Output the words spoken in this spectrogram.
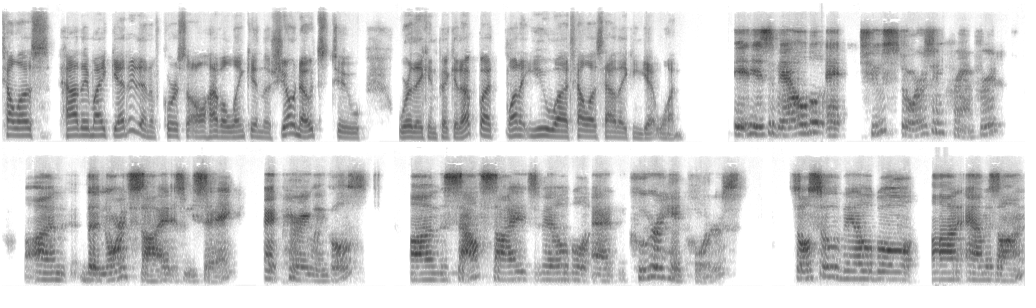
Tell us how they might get it. And of course, I'll have a link in the show notes to where they can pick it up. But why don't you uh, tell us how they can get one? It is available at two stores in Cranford on the north side, as we say, at Periwinkle's. On the south side, it's available at Cougar headquarters. It's also available on Amazon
